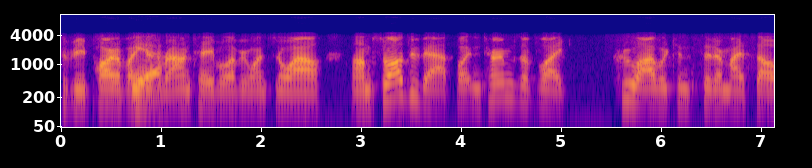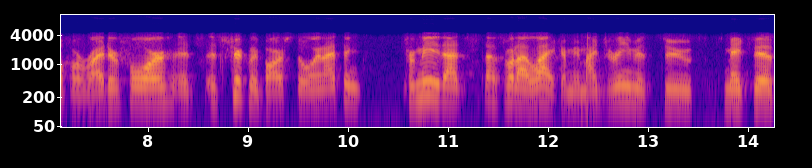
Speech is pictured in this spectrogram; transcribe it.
to be part of like Yeah. his roundtable every once in a while. Um, so I'll do that. But in terms of like who I would consider myself a writer for, it's it's strictly Barstool, and I think for me that's that's what I like. I mean, my dream is to make this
